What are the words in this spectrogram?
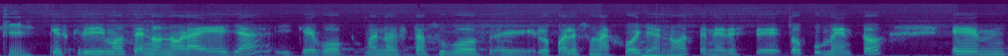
que escribimos en honor a ella y que bueno está su voz, eh, lo cual es una joya, ¿no? Tener este documento. Em,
